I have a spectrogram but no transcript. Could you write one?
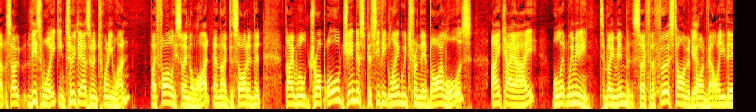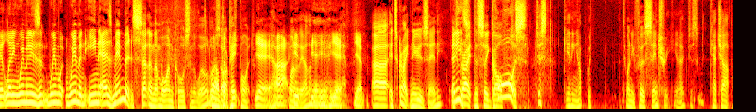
Uh, so this week in 2021, they finally seen the light and they've decided that they will drop all gender specific language from their bylaws, aka will let women in to be members. So for the first time at Yeah. Pine Valley, they're letting women is women, women in as members. Is that the number one course in the world, or Cypress depe- Point? Yeah, uh, One or the other? Yeah, yeah, yeah, yeah. Uh, it's great news, Andy. It It's is. great to see golf. Just, just getting up with the 21st century. You know, just catch up.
